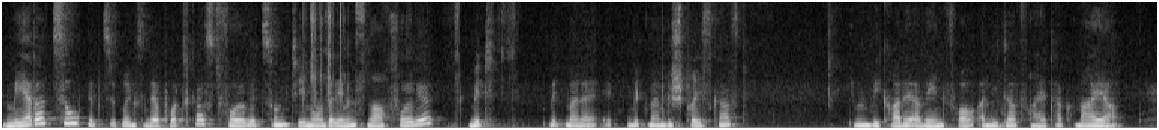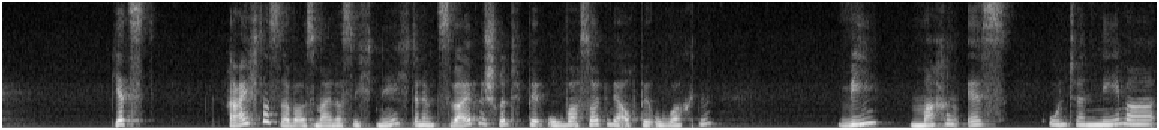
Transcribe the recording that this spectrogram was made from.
Mehr dazu gibt es übrigens in der Podcast-Folge zum Thema Unternehmensnachfolge mit, mit, meiner, mit meinem Gesprächsgast, eben wie gerade erwähnt, Frau Anita Freitag-Meyer. Jetzt reicht das aber aus meiner Sicht nicht, denn im zweiten Schritt sollten wir auch beobachten, wie machen es Unternehmer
